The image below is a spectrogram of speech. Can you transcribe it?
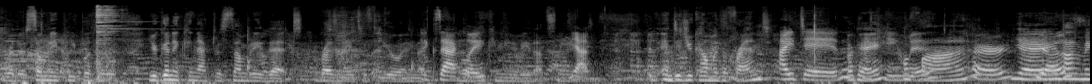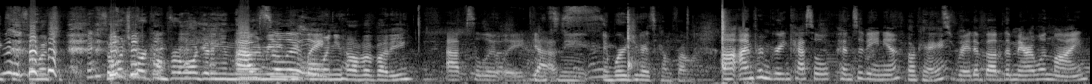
where there's so many people who you're going to connect with somebody that resonates with you and Exactly. community. That's neat. Yeah. And, and did you come with a friend? I did. Okay, Came how with fun. her. Yay, Yes. that makes it so much so much more comfortable getting in there and meeting people when you have a buddy. Absolutely. That's Yes. Neat. And where did you guys come from? Uh, I'm from Greencastle, Pennsylvania. Okay. It's right above the Maryland line,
